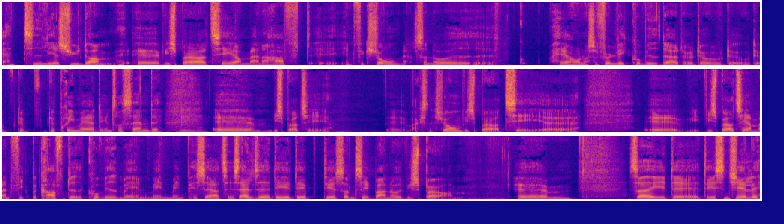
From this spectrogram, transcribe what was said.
ja, tidligere sygdom. Øh, vi spørger til, om man har haft øh, infektion, altså noget øh, herunder selvfølgelig covid, der er det, det, det, det, det, det primære, det interessante. Mm. Øh, vi spørger til øh, vaccination, vi spørger til... Øh, Øh, vi, vi spørger til, om man fik bekræftet covid med en, med en, med en PCR-test. Alt det, det, det er sådan set bare noget, vi spørger om. Øh, så et, øh, det essentielle,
